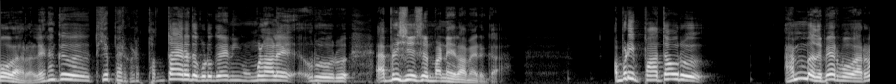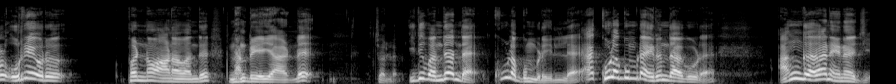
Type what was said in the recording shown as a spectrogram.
போவார்கள் எனக்கு தியப்பார் கூட பத்தாயிரத்தை கொடுக்குறேன் நீங்கள் உங்களால் ஒரு ஒரு அப்ரிசியேஷன் பண்ண இல்லாமல் இருக்கா? அப்படி பார்த்தா ஒரு ஐம்பது பேர் போவார்கள் ஒரே ஒரு பெண்ணோ ஆனோ வந்து நன்றி ஐயாண்டு சொல்லும் இது வந்து அந்த கூல கும்பிடு இல்லை. கூல கும்பிடா இருந்தால் கூட அங்கே தான் எனர்ஜி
